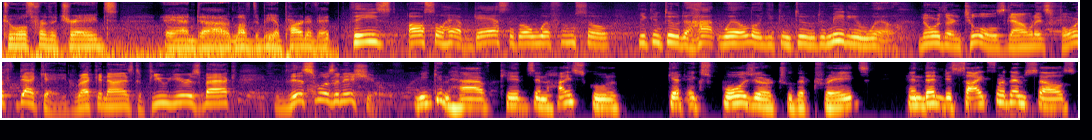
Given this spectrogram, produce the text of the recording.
Tools for the Trades, and uh, I'd love to be a part of it. These also have gas to go with them, so you can do the hot weld or you can do the medium weld. Northern Tools, now in its fourth decade, recognized a few years back this was an issue we can have kids in high school get exposure to the trades and then decide for themselves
